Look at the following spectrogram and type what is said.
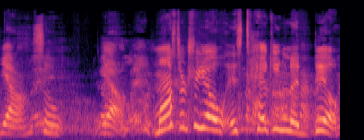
Yeah. So yeah, Monster Trio is taking the deal.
